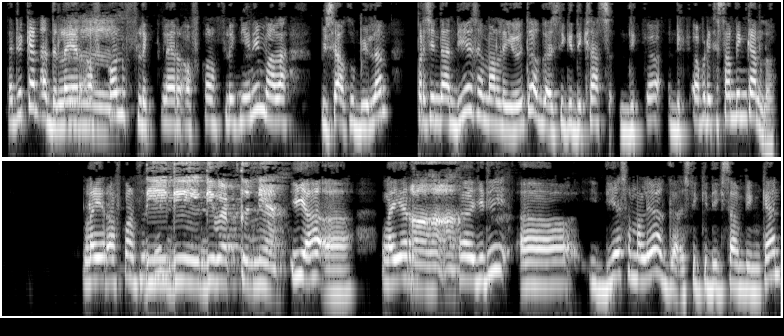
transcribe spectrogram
Tapi kan ada layer of Hmm. conflict. Layer of conflictnya ini malah bisa aku bilang percintaan dia sama Leo itu agak sedikit dikas, dika- di, apa dikesampingkan loh. Layer of conflict di di di webtoonnya iya eh, layer Ah, ah, ah. eh, jadi eh, dia sama Leo agak sedikit dikesampingkan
